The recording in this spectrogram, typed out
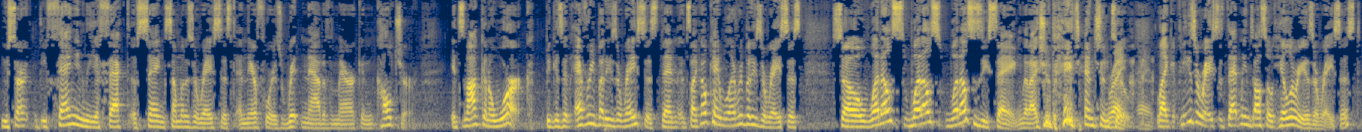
You start defanging the effect of saying someone is a racist and therefore is written out of American culture. It's not going to work because if everybody's a racist, then it's like, okay, well, everybody's a racist. So what else? What else? What else is he saying that I should pay attention to? Right, right. Like, if he's a racist, that means also Hillary is a racist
